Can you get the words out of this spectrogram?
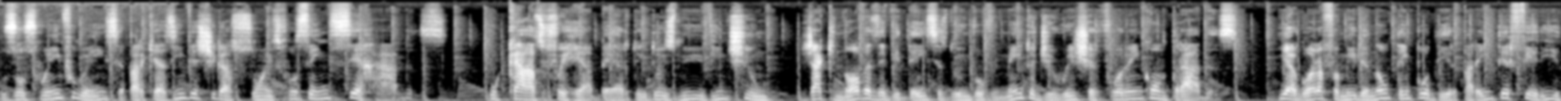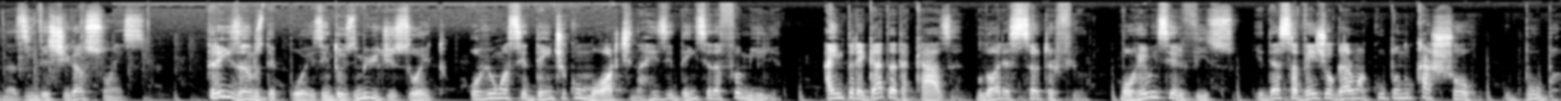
usou sua influência para que as investigações fossem encerradas. O caso foi reaberto em 2021, já que novas evidências do envolvimento de Richard foram encontradas, e agora a família não tem poder para interferir nas investigações. Três anos depois, em 2018, houve um acidente com morte na residência da família. A empregada da casa, Gloria Sutterfield, morreu em serviço e dessa vez jogaram a culpa no cachorro, o Buba.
